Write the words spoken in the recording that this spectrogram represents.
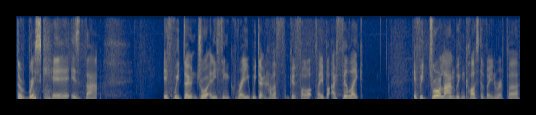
The risk here is that if we don't draw anything great, we don't have a good follow up play. But I feel like if we draw a land, we can cast the Vein Ripper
